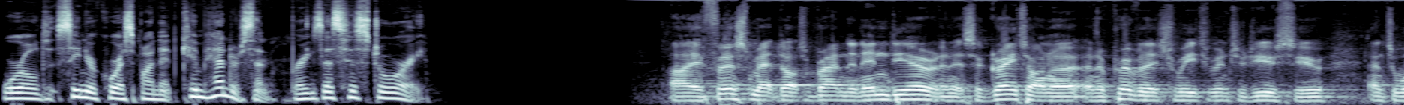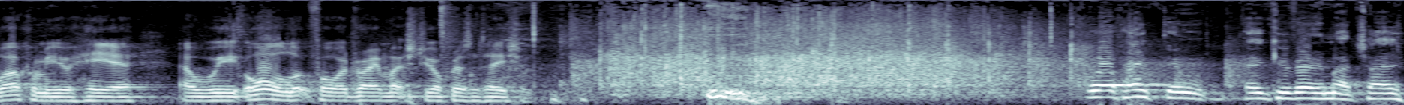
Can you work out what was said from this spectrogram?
World senior correspondent Kim Henderson brings us his story. I first met Dr. Brand in India, and it's a great honor and a privilege for me to introduce you and to welcome you here. And we all look forward very much to your presentation. Well, thank you. Thank you very much. I,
